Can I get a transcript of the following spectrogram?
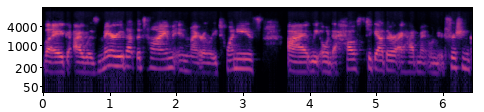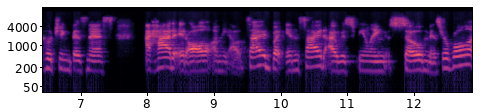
Like I was married at the time in my early 20s. I we owned a house together. I had my own nutrition coaching business. I had it all on the outside, but inside I was feeling so miserable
